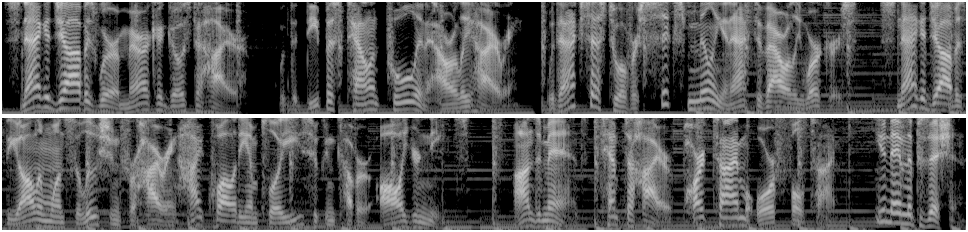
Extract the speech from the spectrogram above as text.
Snagajob is where America goes to hire with the deepest talent pool in hourly hiring. With access to over 6 million active hourly workers, Snagajob is the all in one solution for hiring high quality employees who can cover all your needs. On demand, temp to hire, part time or full time. You name the position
